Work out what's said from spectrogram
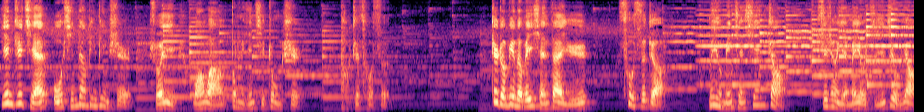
因之前无心脏病病史，所以往往不能引起重视，导致猝死。这种病的危险在于，猝死者没有明显先兆，身上也没有急救药。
